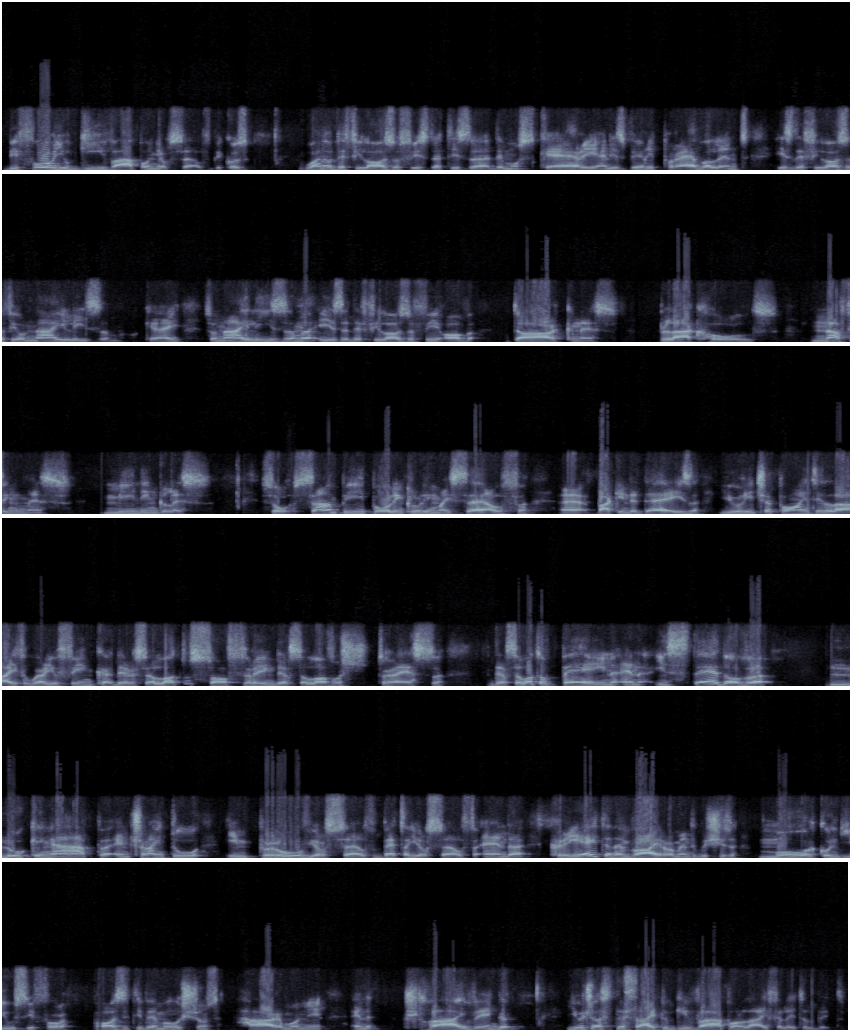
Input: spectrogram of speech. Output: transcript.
before you give up on yourself, because one of the philosophies that is uh, the most scary and is very prevalent is the philosophy of nihilism. Okay, so nihilism is the philosophy of darkness, black holes, nothingness, meaningless, so some people, including myself, uh, back in the days, you reach a point in life where you think there's a lot of suffering, there's a lot of stress, there's a lot of pain, and instead of uh, looking up and trying to improve yourself, better yourself, and uh, create an environment which is more conducive for positive emotions, harmony, and thriving, you just decide to give up on life a little bit.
